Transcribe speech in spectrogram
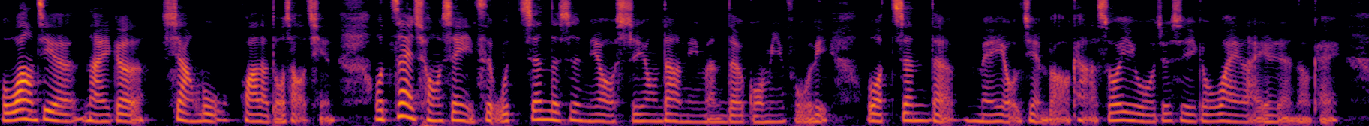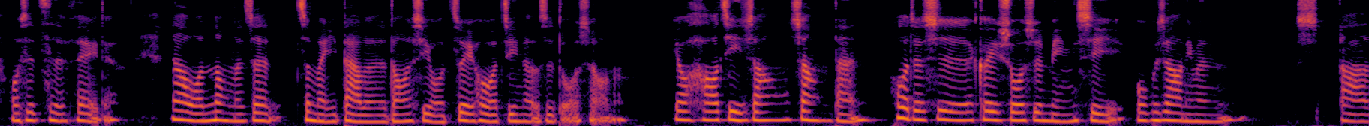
我忘记了哪一个项目花了多少钱。我再重申一次，我真的是没有使用到你们的国民福利，我真的没有健保卡，所以我就是一个外来人。OK，我是自费的。那我弄了这这么一大轮的东西，我最后金额是多少呢？有好几张账单。或者是可以说是明细，我不知道你们是啊、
